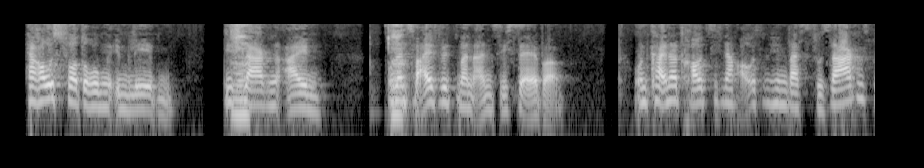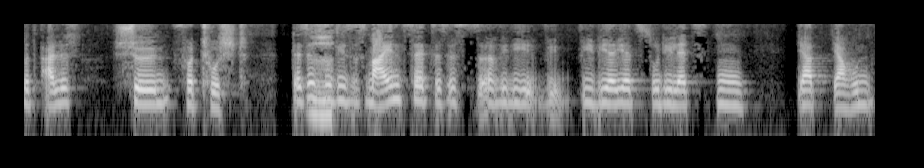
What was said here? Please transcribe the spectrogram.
Herausforderungen im Leben, die schlagen ein. Und dann zweifelt man an sich selber. Und keiner traut sich nach außen hin was zu sagen. Es wird alles schön vertuscht. Das ist so dieses Mindset, das ist äh, wie, die, wie, wie wir jetzt so die letzten Jahr, Jahrhund,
